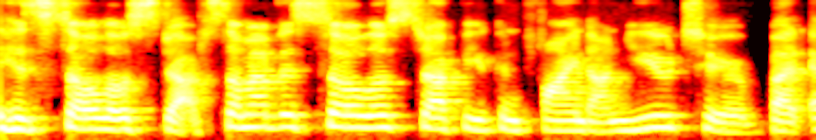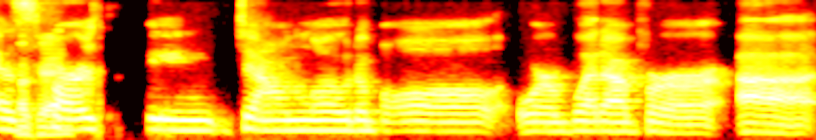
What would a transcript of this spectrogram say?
his solo stuff. Some of his solo stuff you can find on YouTube, but as okay. far as being downloadable or whatever, uh,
